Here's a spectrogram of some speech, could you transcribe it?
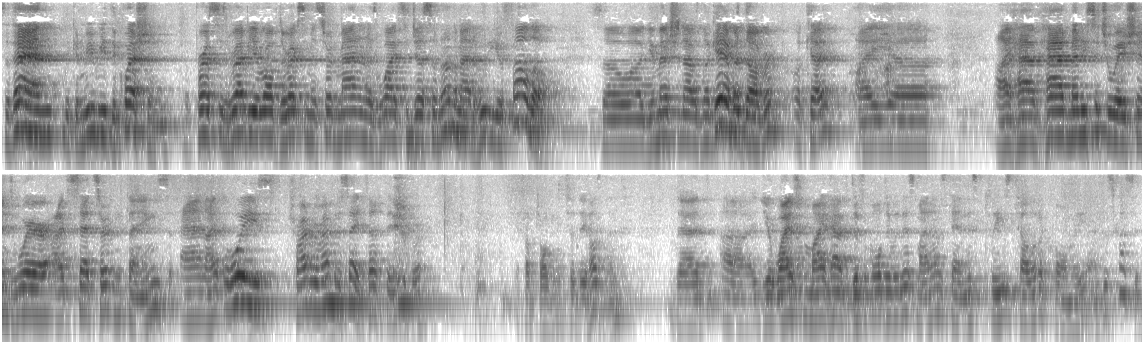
so then we can reread the question. The person's Rabbi Rav directs him in a certain manner, and his wife suggests another manner. Who do you follow? So uh, you mentioned I was Nageh Davar. Okay, I. Uh, I have had many situations where I've said certain things, and I always try to remember to say, If I'm talking to the husband, that uh, your wife might have difficulty with this, might understand this, please tell her to call me and discuss it.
